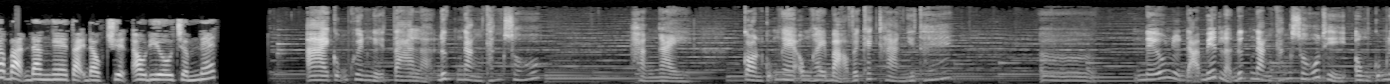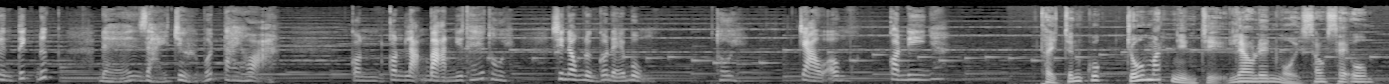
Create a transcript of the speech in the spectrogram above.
Các bạn đang nghe tại đọc chuyện audio.net Ai cũng khuyên người ta là đức năng thắng số. Hàng ngày con cũng nghe ông hay bảo với khách hàng như thế. Ờ, Nếu như đã biết là đức năng thắng số Thì ông cũng nên tích đức Để giải trừ bớt tai họa. Con, con lạm bàn như thế thôi. Xin ông đừng có để bụng. Thôi chào ông. Con đi nhé. Thầy Trấn Quốc chố mắt nhìn chị leo lên ngồi sau xe ôm.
